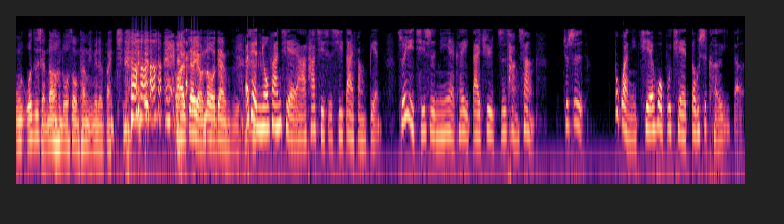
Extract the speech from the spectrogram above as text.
我我只想到罗宋汤里面的番茄，我还是要有肉这样子。而且牛番茄呀、它其实携带方便，所以其实你也可以带去职场上，就是不管你切或不切都是可以的。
